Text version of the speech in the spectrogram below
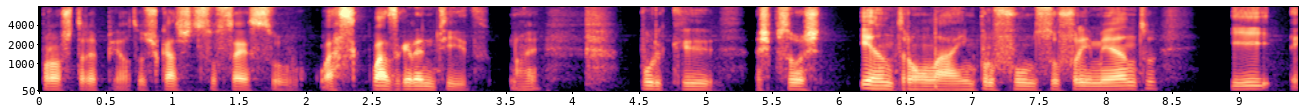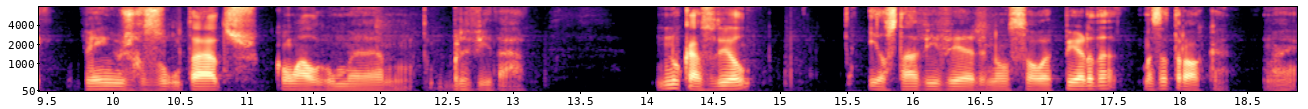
para os terapeutas, os casos de sucesso quase, quase garantido, não é? porque as pessoas entram lá em profundo sofrimento e veem os resultados com alguma brevidade. No caso dele, ele está a viver não só a perda, mas a troca, não é?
